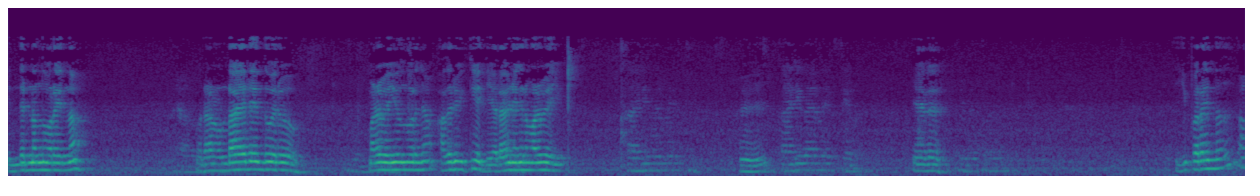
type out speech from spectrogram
എന്ന് പറയുന്ന ഒരാൾ ഉണ്ടായാലേ എന്ത് വരൂ മഴ പെയ്യും എന്ന് പറഞ്ഞാൽ അതൊരു യുക്തിയല്ലേ? അല്ലാവിനെങ്ങനെ മഴ പെയ്യും? ഏത്? ഈ പറയുന്നത് ആ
